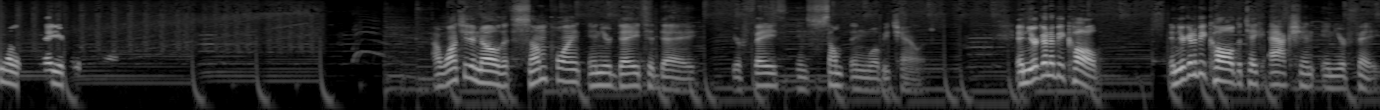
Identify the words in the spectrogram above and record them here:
Know that you're going to I want you to know that some point in your day today, your faith in something will be challenged. And you're going to be called, and you're going to be called to take action in your faith.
